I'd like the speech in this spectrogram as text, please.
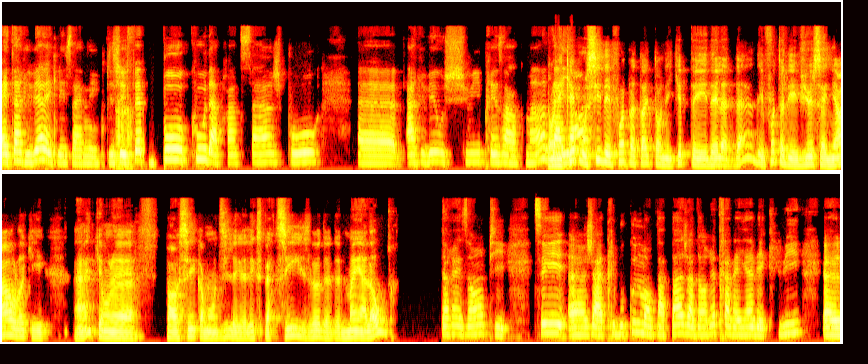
est arrivée avec les années. Puis j'ai Ah. fait beaucoup d'apprentissage pour euh, arriver où je suis présentement. Ton équipe aussi, des fois, peut-être ton équipe t'a aidé là-dedans. Des fois, tu as des vieux seniors là, qui, hein, qui ont euh, passé, comme on dit, le- l'expertise d'une main à l'autre. T'as raison. Puis, tu sais, euh, j'ai appris beaucoup de mon papa. J'adorais travailler avec lui. Euh,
